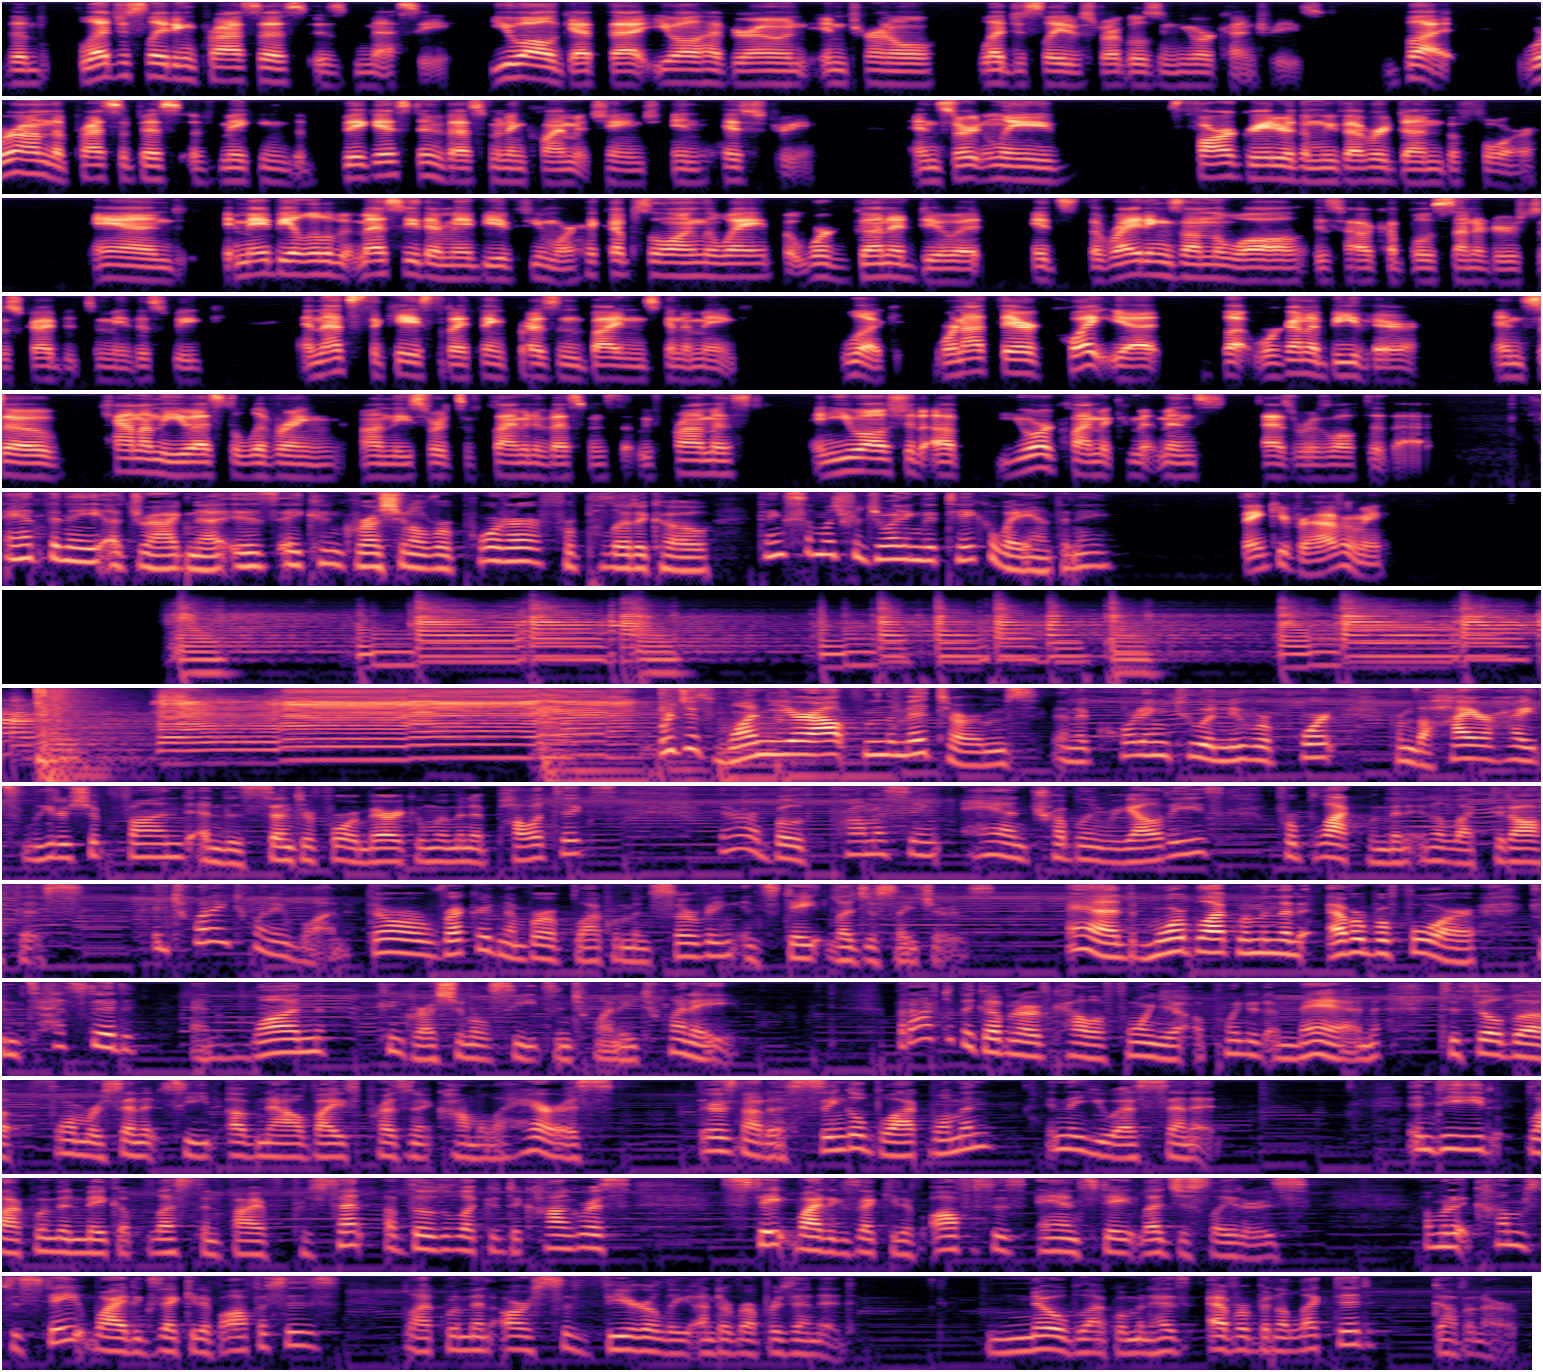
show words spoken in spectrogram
the legislating process is messy. You all get that. You all have your own internal legislative struggles in your countries. But we're on the precipice of making the biggest investment in climate change in history, and certainly far greater than we've ever done before. And it may be a little bit messy. There may be a few more hiccups along the way, but we're going to do it. It's the writings on the wall, is how a couple of senators described it to me this week. And that's the case that I think President Biden's going to make. Look, we're not there quite yet, but we're going to be there. And so count on the U.S. delivering on these sorts of climate investments that we've promised. And you all should up your climate commitments as a result of that. Anthony Adragna is a congressional reporter for Politico. Thanks so much for joining the takeaway, Anthony. Thank you for having me. We're just one year out from the midterms, and according to a new report from the Higher Heights Leadership Fund and the Center for American Women in Politics, there are both promising and troubling realities for black women in elected office. In 2021, there are a record number of black women serving in state legislatures and more black women than ever before contested and won congressional seats in 2020. But after the governor of California appointed a man to fill the former Senate seat of now Vice President Kamala Harris, there's not a single black woman in the U.S. Senate. Indeed, black women make up less than 5% of those elected to Congress, statewide executive offices, and state legislators. And when it comes to statewide executive offices, black women are severely underrepresented. No black woman has ever been elected governor.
